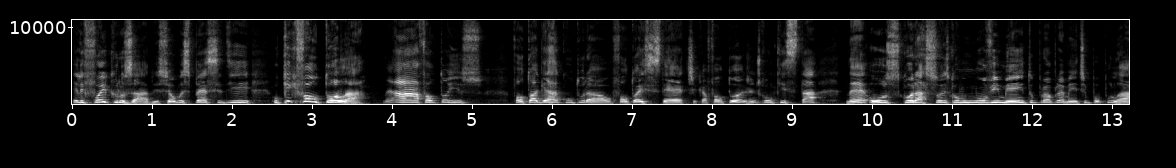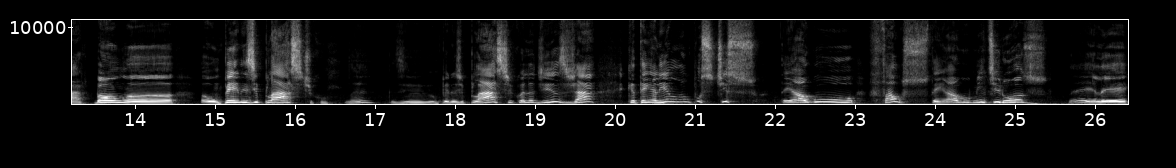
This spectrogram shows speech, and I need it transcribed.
ele foi cruzado. Isso é uma espécie de. O que, que faltou lá? Ah, faltou isso. faltou a guerra cultural, faltou a estética, faltou a gente conquistar né, os corações como um movimento propriamente popular. Bom, uh, um pênis de plástico, né? um pênis de plástico, ela diz já que tem ali um postiço, tem algo falso, tem algo mentiroso. Né? Ele,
